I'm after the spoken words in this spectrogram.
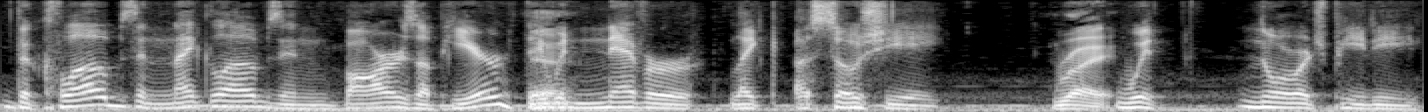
the clubs and nightclubs and bars up here, they Yeah. would never like associate right. with Norwich PD.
